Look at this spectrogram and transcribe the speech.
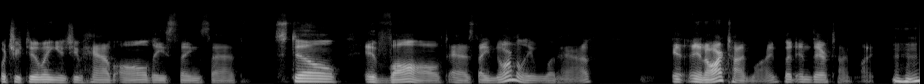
what you're doing is you have all these things that still evolved as they normally would have in, in our timeline but in their timeline mm-hmm.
